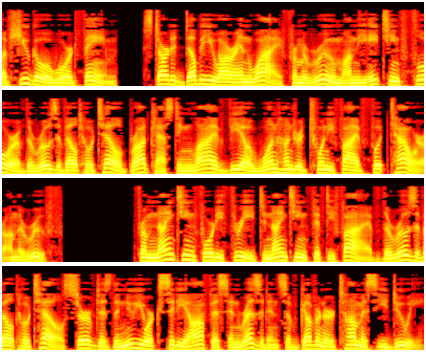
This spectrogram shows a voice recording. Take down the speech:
of Hugo Award fame, started WRNY from a room on the 18th floor of the Roosevelt Hotel broadcasting live via a 125 foot tower on the roof. From 1943 to 1955, the Roosevelt Hotel served as the New York City office and residence of Governor Thomas E. Dewey.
